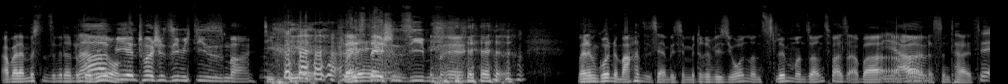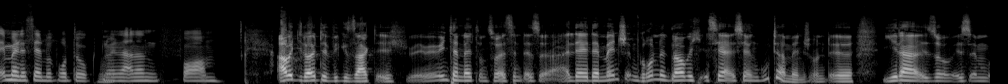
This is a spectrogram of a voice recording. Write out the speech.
Aber da müssen sie mit der Na, Nummerierung. wie enttäuschen Sie mich dieses Mal? die P PlayStation 7, ey. Weil im Grunde machen sie es ja ein bisschen mit Revisionen und Slim und sonst was, aber, Ja. aber das sind halt. ist ja immer dasselbe Produkt, nur in einer anderen Form. Aber die Leute, wie gesagt, ich, im Internet und so, es sind es, der, der Mensch im Grunde, glaube ich, ist ja, ist ja ein guter Mensch. Und äh, jeder so ist im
